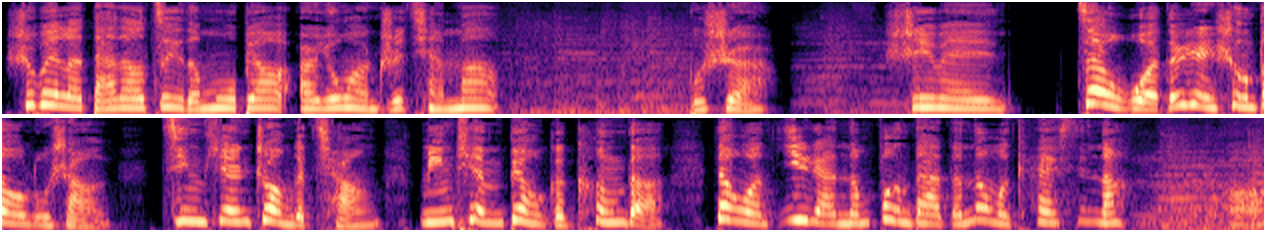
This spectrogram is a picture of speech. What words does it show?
是为了达到自己的目标而勇往直前吗？不是，是因为在我的人生道路上，今天撞个墙，明天掉个坑的，但我依然能蹦跶的那么开心呢。哦，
